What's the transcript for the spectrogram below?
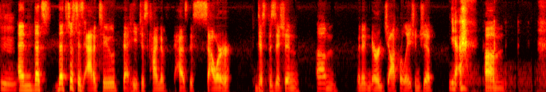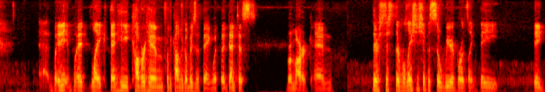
Hmm. and that's that's just his attitude that he just kind of has this sour disposition um in a nerd jock relationship Yeah. um but, but like then he covered him for the conjugal vision thing with the dentist remark. And there's just the relationship is so weird where it's like they they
